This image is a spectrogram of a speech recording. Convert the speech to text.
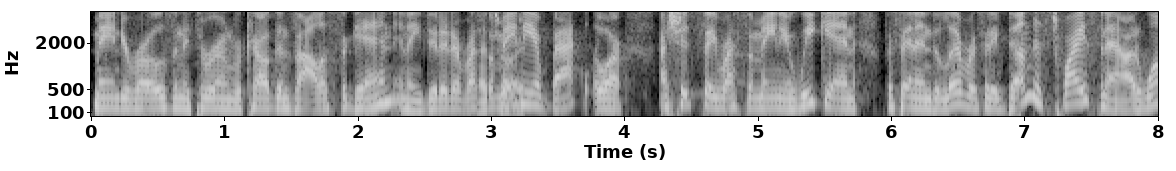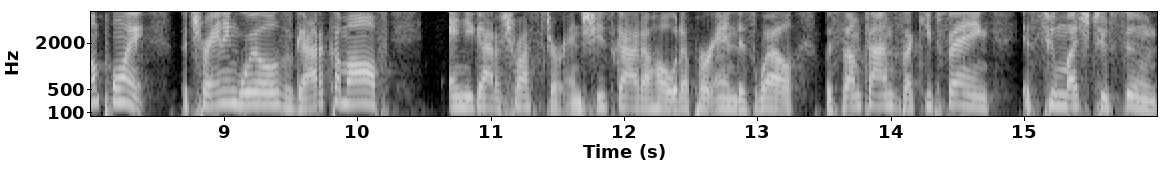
Mandy Rose when they threw in Raquel Gonzalez again, and they did it at WrestleMania right. back, or I should say WrestleMania weekend for Stand and Deliver. So they've done this twice now. At one point, the training wheels have got to come off, and you got to trust her and she's got to hold up her end as well. But sometimes I keep saying it's too much too soon.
